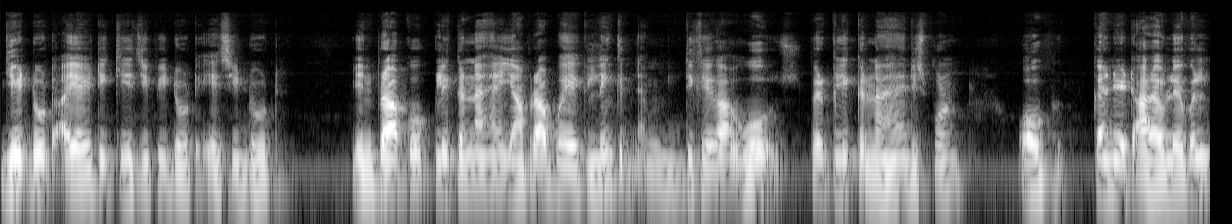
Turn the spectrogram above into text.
ये डॉट I I T K G P dot A C dot in पर आपको क्लिक करना है। यहाँ पर आपको एक लिंक दिखेगा, वो पर क्लिक करना है response of candidate are available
